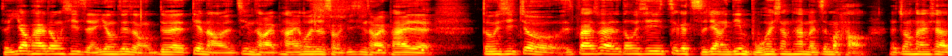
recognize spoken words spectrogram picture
所以要拍东西只能用这种对电脑的镜头来拍，或者是手机镜头来拍的东西，就拍出来的东西，这个质量一定不会像他们这么好的状态下，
